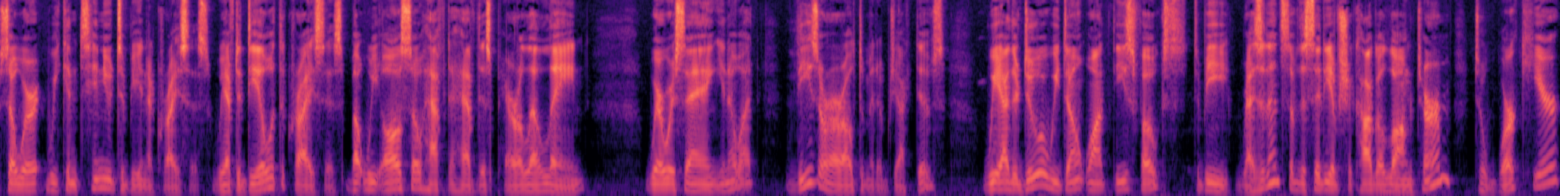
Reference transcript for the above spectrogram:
So we're, we continue to be in a crisis. We have to deal with the crisis, but we also have to have this parallel lane where we're saying, you know what? These are our ultimate objectives we either do or we don't want these folks to be residents of the city of Chicago long term, to work here,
